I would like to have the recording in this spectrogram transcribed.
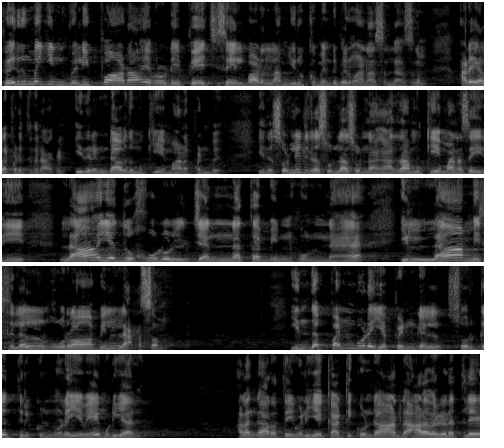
பெருமையின் வெளிப்பாடாக இவருடைய பேச்சு செயல்பாடெல்லாம் இருக்கும் என்று பெருமானா சல்லாஸ்லம் அடையாளப்படுத்துகிறார்கள். இது ரெண்டாவது முக்கியமான பண்பு. இதை சொல்லிட்டு ரசூல்லா சொன்னாங்க. அதுதான் முக்கியமான செய்தி. லாயதுகுலுல் ஜன்னத மின்ஹுன்ன இல்லா மிஸ்லல் உராபில் அசம். இந்த பண்புடைய பெண்கள் சொர்க்கத்திற்குள் நுழையவே முடியாது. அலங்காரத்தை வெளியே காட்டிக்கொண்டு ஆண்ட ஆடவர்களிடத்திலே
